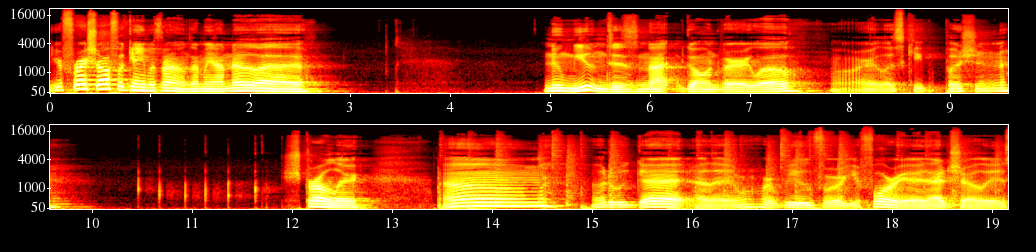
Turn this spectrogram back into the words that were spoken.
You're fresh off of Game of Thrones. I mean, I know uh, New Mutants is not going very well. All right, let's keep pushing. Stroller. Um, we review for Euphoria. That show is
